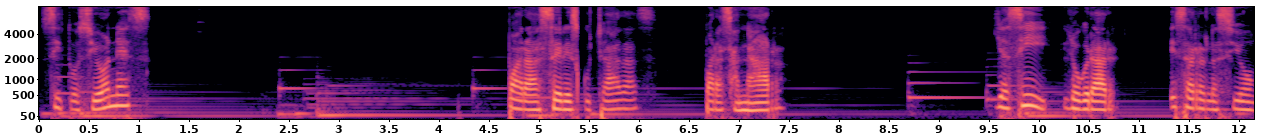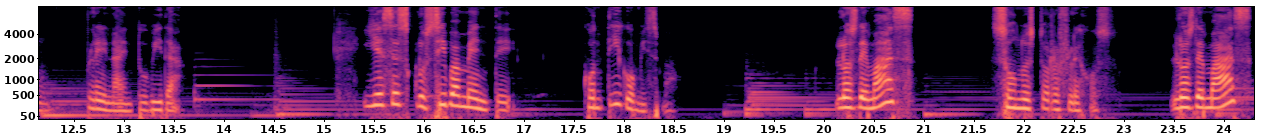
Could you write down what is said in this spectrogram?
situaciones para ser escuchadas, para sanar y así lograr esa relación plena en tu vida y es exclusivamente contigo mismo. Los demás son nuestros reflejos. Los demás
